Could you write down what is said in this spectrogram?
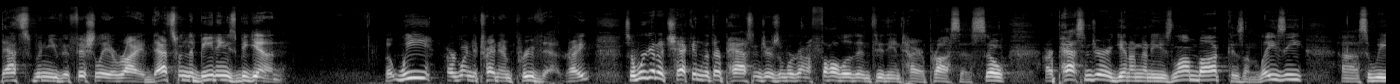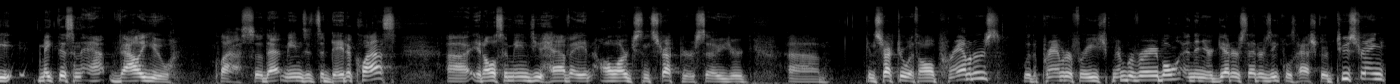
that's when you've officially arrived. That's when the beatings begin. But we are going to try to improve that, right? So we're going to check in with our passengers and we're going to follow them through the entire process. So our passenger, again, I'm going to use Lombok because I'm lazy. Uh, so we make this an app value class. So that means it's a data class. Uh, it also means you have a, an all args constructor. So your constructor with all parameters with a parameter for each member variable, and then your getter setters equals hashcode toString,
